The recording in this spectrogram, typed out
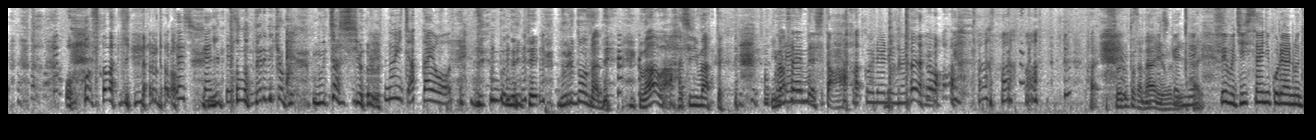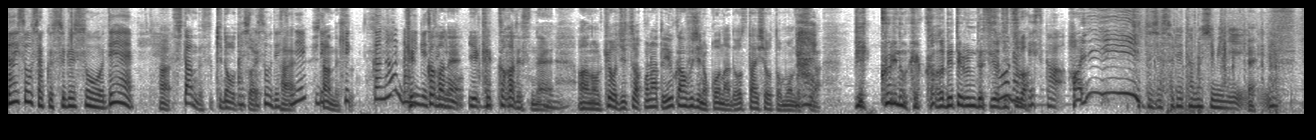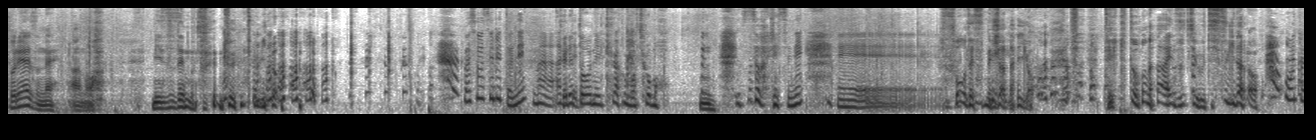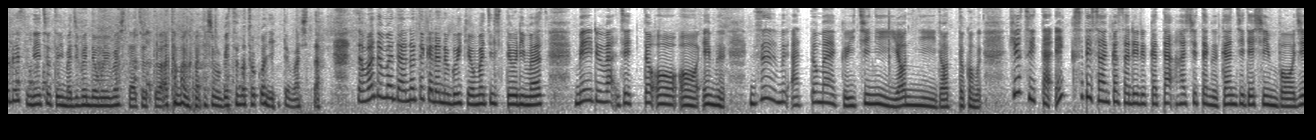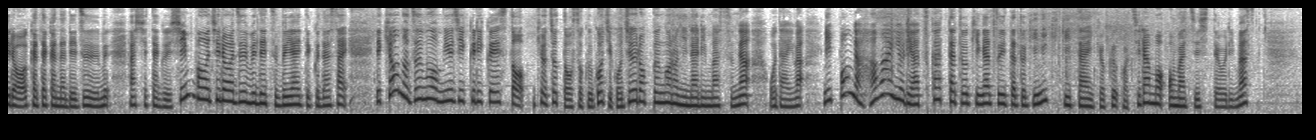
大騒ぎになるだろう。日本のテレビ局無茶しよる。抜いちゃったよ。全部抜いてブルドーザーでわーわー走り回って。いませんでした。怒られますよはい、そういうことがないように。ねはい、でも実際にこれあの大捜索するそうで、はい、したんです。昨日とそうですね。はい、したんです。結果が結果がね、いえ結果がですね、うん、あの今日実はこの後夕刊富士のコーナーでお伝えしようと思うんですが、びっくりの結果が出てるんですよ実は。ですか。はい。ちょっとじゃあそれ楽しみに。とりあえずねあの水全部抜いてみよう。まあそうするとね、まあテレ東に企画持ち込もう。うん、そうですね。えー、そうですねじゃないよ。適当な相槌打ちすぎだろう。本当ですね。ちょっと今自分で思いました。ちょっと頭が私も別のとこに行ってました。さあ、まだまだあなたからのご意見お待ちしております。メールは z o o m zoom アットマーク一二四二ドットコム。旧ツイッター X で参加される方、ハッシュタグ漢字で辛坊治郎、カタカナでズーム、ハッシュタグ辛坊治郎ズームでつぶやいてください。で、今日のズームオンミュージックリクエスト、今日ちょっと遅く5時56分頃になりますが。お題は日本がハワイより暑かったと気がついた時に聞きたい曲こちらもお待ちしております。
